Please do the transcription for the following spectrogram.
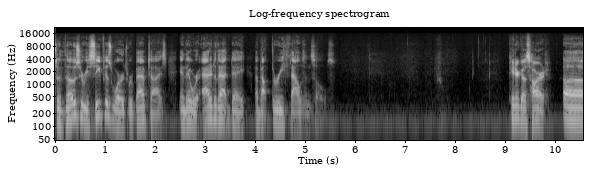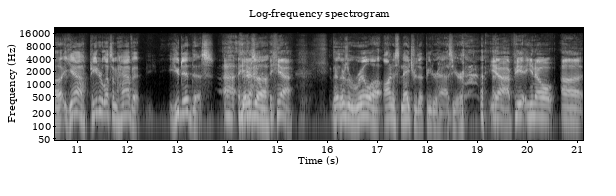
So those who received his words were baptized, and there were added to that day about 3,000 souls. Peter goes hard. Uh, yeah, Peter lets him have it. You did this. Uh, There's yeah, a- yeah, There, there's a real uh, honest nature that Peter has here. yeah. Pe- you know, uh,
